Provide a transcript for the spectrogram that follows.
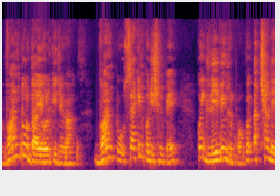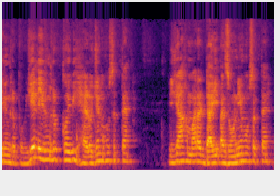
वन टू डायोल की जगह वन टू सेकेंड पोजिशन पे कोई लिविंग ग्रुप हो, कोई अच्छा लिविंग ग्रुप हो, ये लिविंग ग्रुप कोई भी हेलोजन हो सकता है, या हमारा डाई अजोनियम हो सकता है,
